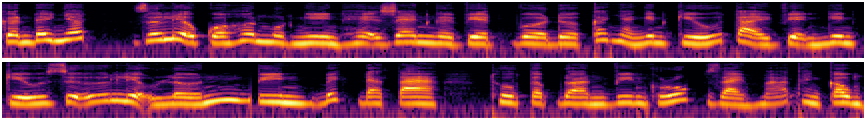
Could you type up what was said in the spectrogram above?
Gần đây nhất, dữ liệu của hơn 1.000 hệ gen người Việt vừa được các nhà nghiên cứu tại Viện Nghiên cứu Dữ liệu lớn Vin Big Data thuộc tập đoàn Vingroup giải mã thành công.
